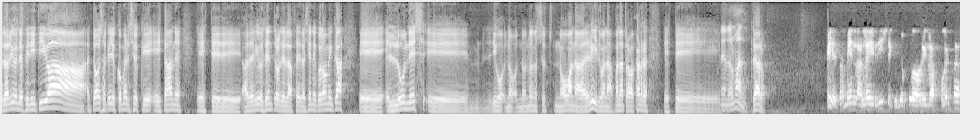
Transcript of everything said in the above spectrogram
Darío, en definitiva, a todos aquellos comercios que están este, adheridos dentro de la Federación Económica, eh, el lunes, eh, digo, no, no, no, no van a adherir, van a, van a trabajar... Este, normal. Claro. Mire, también la ley dice que yo puedo abrir las puertas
